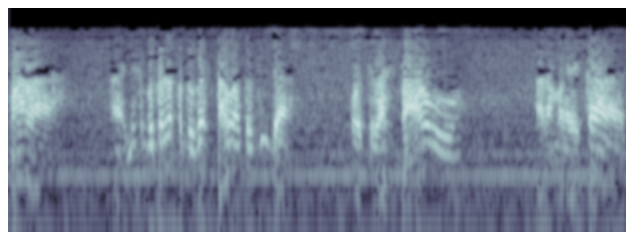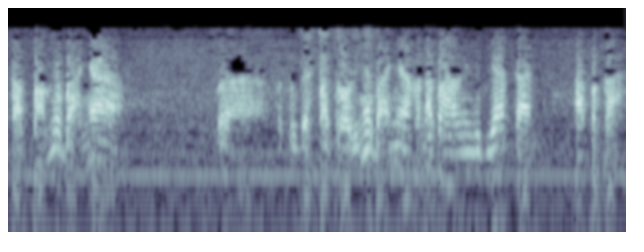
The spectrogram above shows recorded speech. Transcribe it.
marah. Nah ini sebetulnya petugas tahu atau tidak? Oh jelas tahu. Karena mereka satpamnya banyak. Petugas patrolinya banyak. Kenapa hal ini dibiarkan? Apakah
